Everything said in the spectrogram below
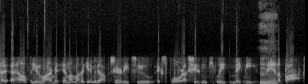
a, a healthy environment, and my mother gave me the opportunity to explore. She didn't make me mm-hmm. stay in a box.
